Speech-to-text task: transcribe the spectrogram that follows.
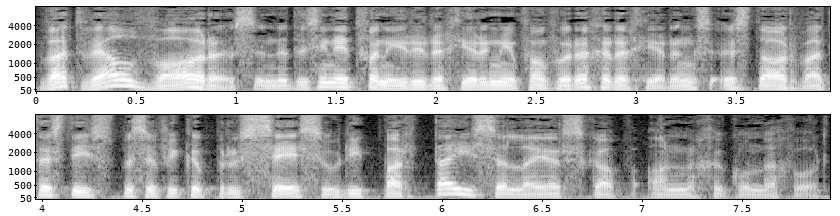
Wat wel waar is en dit is nie net van hierdie regering nie, van vorige regerings, is daar wat is die spesifieke proses hoe die party se leierskap aangekondig word.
